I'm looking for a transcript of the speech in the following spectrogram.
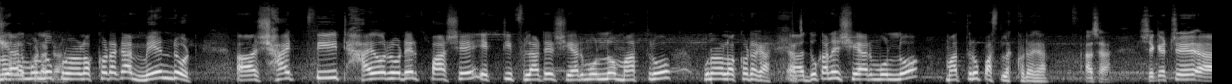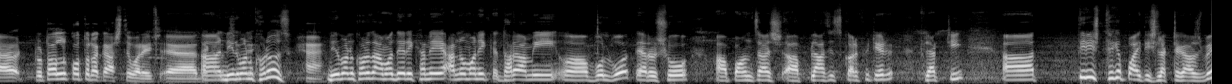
শেয়ার মূল্য পনেরো লক্ষ টাকা মেন রোড ষাট ফিট হাইওয়ে রোডের পাশে একটি ফ্ল্যাটের শেয়ার মূল্য মাত্র পনেরো লক্ষ টাকা। আহ, দোকানের শেয়ার মূল্য মাত্র পাঁচ লক্ষ টাকা। আচ্ছা। সেক্ষেত্রে টোটাল কত টাকা আসতে পারে নির্মাণ খরচ? হ্যাঁ। নির্মাণ খরচ আমাদের এখানে আনুমানিক ধরো আমি বলব তেরোশো পঞ্চাশ প্লাস স্কোয়ার ফিটের ফ্ল্যাটটি তিরিশ থেকে পঁয়ত্রিশ লাখ টাকা আসবে।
